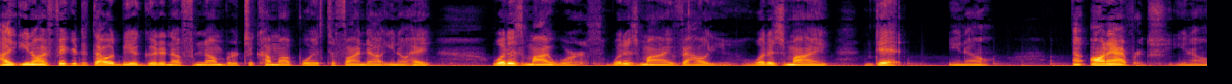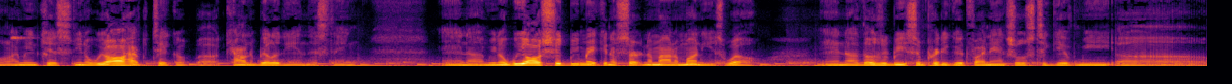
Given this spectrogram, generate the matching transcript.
I, you know, I figured that that would be a good enough number to come up with to find out, you know, hey, what is my worth? What is my value? What is my debt? You know, on average, you know, I mean, because, you know, we all have to take a, uh, accountability in this thing and, um, you know, we all should be making a certain amount of money as well. And uh, those would be some pretty good financials to give me uh,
